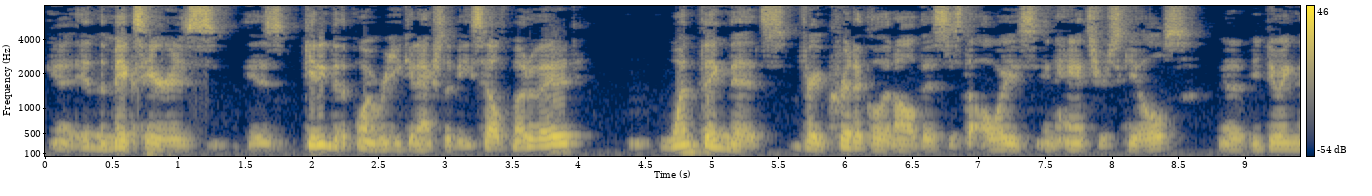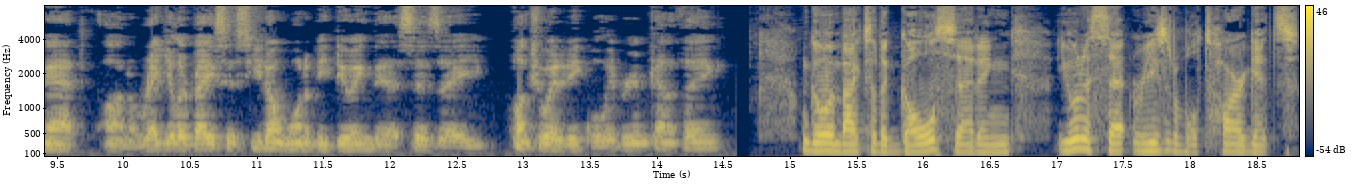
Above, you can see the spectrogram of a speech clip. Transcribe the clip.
in the mix here is is getting to the point where you can actually be self motivated. One thing that's very critical in all this is to always enhance your skills. You know, to be doing that on a regular basis. You don't want to be doing this as a punctuated equilibrium kind of thing. Going back to the goal setting, you want to set reasonable targets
